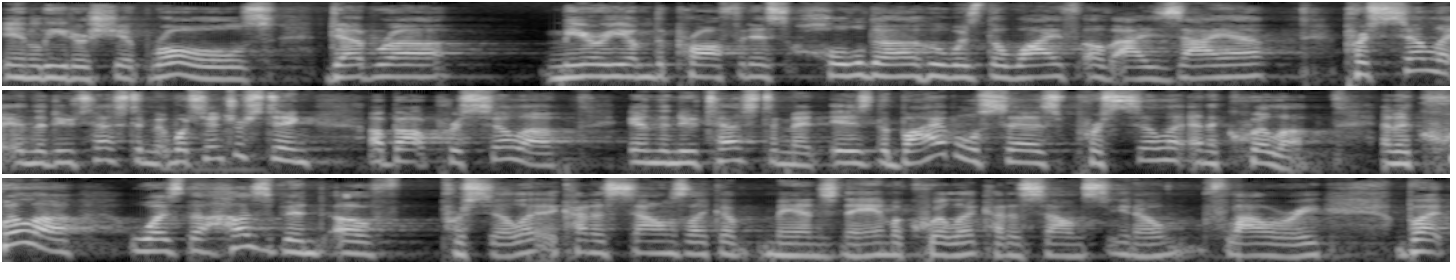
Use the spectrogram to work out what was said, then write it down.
in leadership roles. Deborah, Miriam the prophetess, Huldah, who was the wife of Isaiah, Priscilla in the New Testament. What's interesting about Priscilla in the New Testament is the Bible says Priscilla and Aquila. And Aquila was the husband of Priscilla. It kind of sounds like a man's name. Aquila kind of sounds, you know, flowery. But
